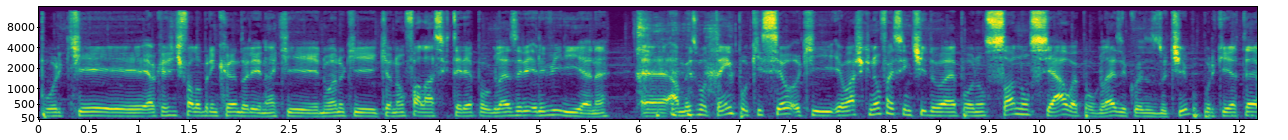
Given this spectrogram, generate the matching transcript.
Porque é o que a gente falou brincando ali, né? Que no ano que, que eu não falasse que teria Apple Glass, ele, ele viria, né? É, ao mesmo tempo que, se eu, que eu acho que não faz sentido a Apple não só anunciar o Apple Glass e coisas do tipo, porque até,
